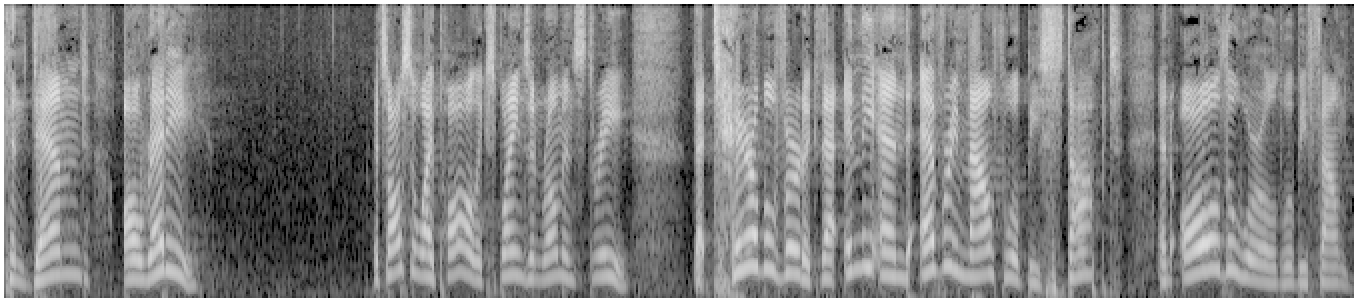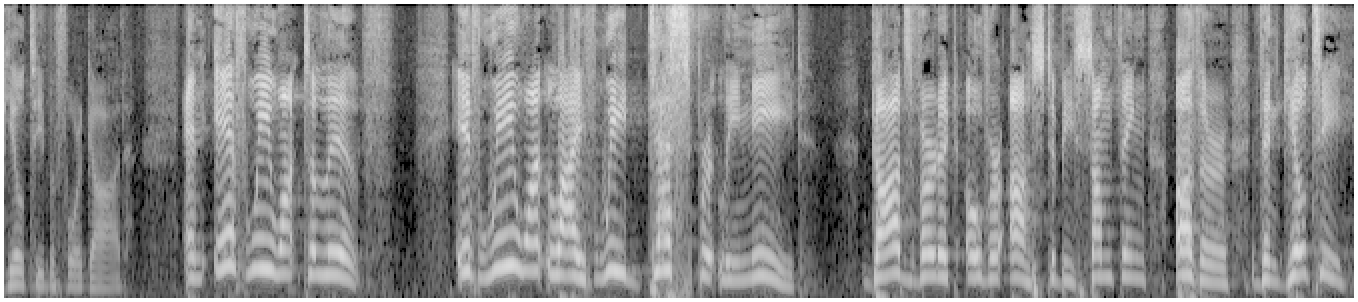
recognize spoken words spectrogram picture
condemned already. It's also why Paul explains in Romans 3 that terrible verdict that in the end every mouth will be stopped and all the world will be found guilty before God. And if we want to live, if we want life, we desperately need God's verdict over us to be something other than guilty.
